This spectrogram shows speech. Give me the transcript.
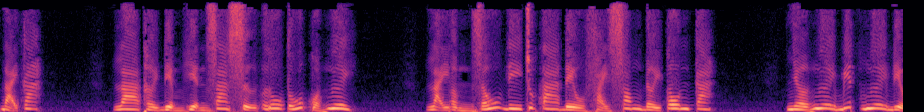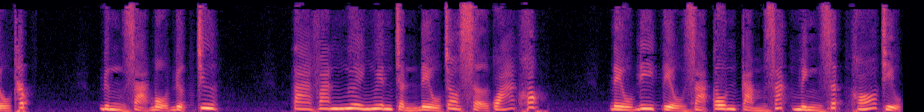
Đại ca. Là thời điểm hiện ra sự ưu tú của ngươi. Lại ẩn giấu đi chúng ta đều phải xong đời tôn ca. Nhờ ngươi biết ngươi điều thấp. Đừng giả bộ được chưa. Ta van ngươi nguyên trần đều cho sợ quá khóc. Đều đi tiểu giả tôn cảm giác mình rất khó chịu.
